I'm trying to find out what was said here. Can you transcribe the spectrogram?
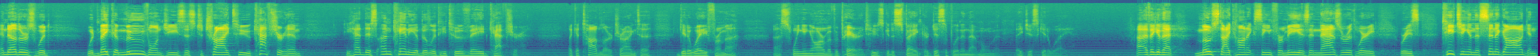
and others would, would make a move on Jesus to try to capture him, he had this uncanny ability to evade capture, like a toddler trying to get away from a, a swinging arm of a parent who's going to spank or discipline in that moment they just get away. I think of that most iconic scene for me is in Nazareth where, he, where he's teaching in the synagogue and,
